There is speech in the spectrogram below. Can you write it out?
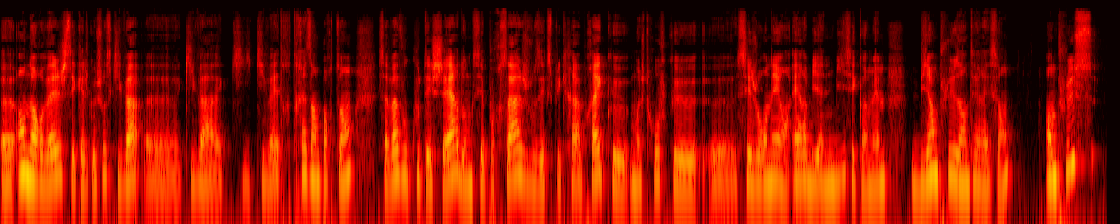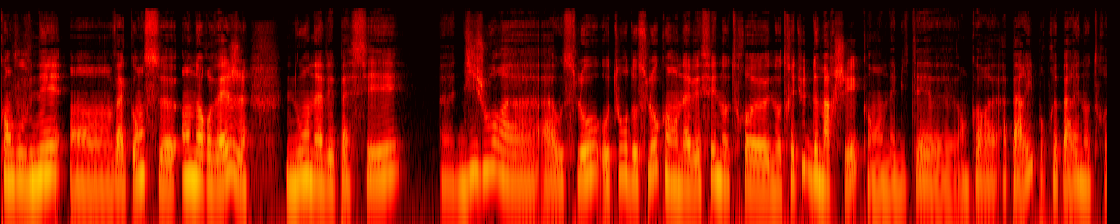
euh, en Norvège, c'est quelque chose qui va, euh, qui, va, être très important. Ça va vous coûter cher, donc c'est pour ça, je vous expliquerai après que moi je trouve que euh, séjourner en Airbnb, c'est quand même bien plus intéressant. En plus, quand vous venez en vacances en Norvège, nous on avait passé euh, dix jours à, Oslo, autour d'Oslo, quand on avait fait notre, euh, étude de marché, quand on habitait euh, encore à, Paris pour préparer notre,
